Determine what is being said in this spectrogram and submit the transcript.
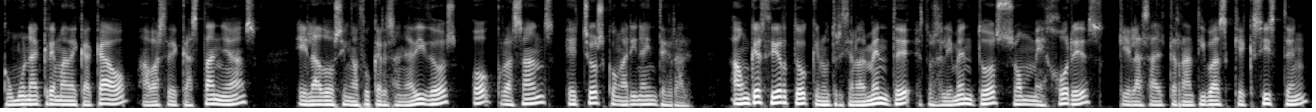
como una crema de cacao a base de castañas, helados sin azúcares añadidos o croissants hechos con harina integral. Aunque es cierto que nutricionalmente estos alimentos son mejores que las alternativas que existen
